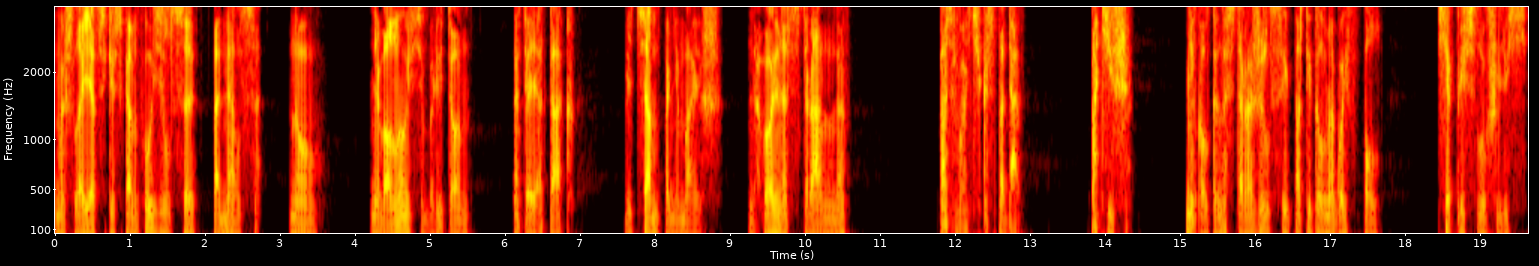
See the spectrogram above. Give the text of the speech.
Мышлоевский сконфузился, помялся. «Ну, не волнуйся, баритон, это я так, ведь сам понимаешь, довольно странно». «Позвольте, господа, потише». Николка насторожился и потыкал ногой в пол. Все прислушались.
